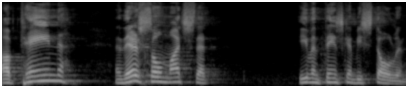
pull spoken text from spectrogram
obtained, and there's so much that even things can be stolen.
